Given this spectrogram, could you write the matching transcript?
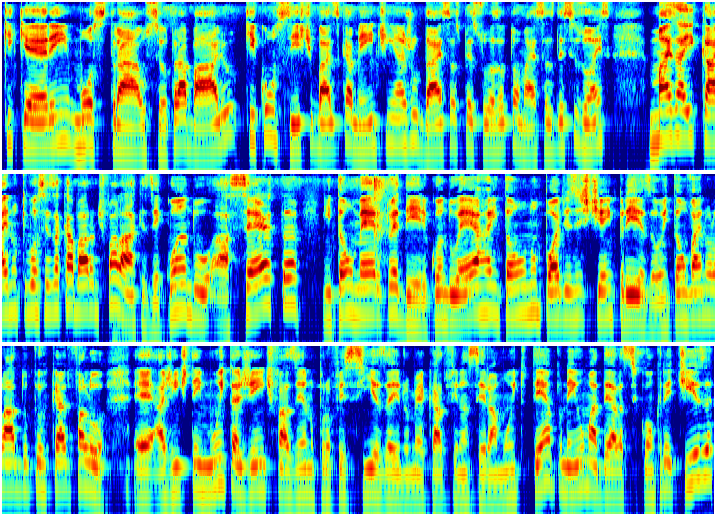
que querem mostrar o seu trabalho, que consiste basicamente em ajudar essas pessoas a tomar essas decisões. Mas aí cai no que vocês acabaram de falar, quer dizer, quando acerta, então o mérito é dele. Quando erra, então não pode existir a empresa. Ou então vai no lado do que o Ricardo falou. É, a gente tem muita gente fazendo profecias aí no mercado financeiro há muito tempo, nenhuma delas se concretiza.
